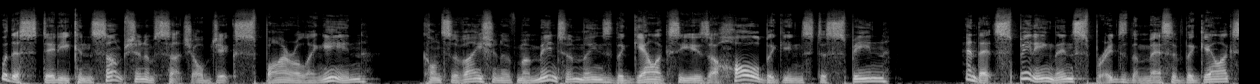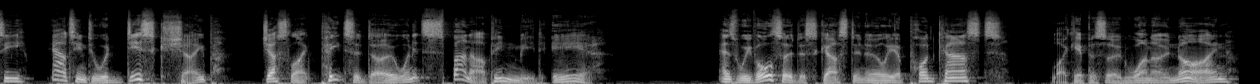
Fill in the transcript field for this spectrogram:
With a steady consumption of such objects spiraling in, Conservation of momentum means the galaxy as a whole begins to spin, and that spinning then spreads the mass of the galaxy out into a disk shape, just like pizza dough when it's spun up in mid-air. As we've also discussed in earlier podcasts, like episode 109,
